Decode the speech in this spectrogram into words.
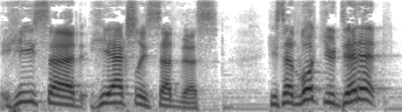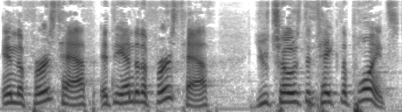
he said he actually said this. He said, "Look, you did it in the first half. At the end of the first half, you chose to take the points.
